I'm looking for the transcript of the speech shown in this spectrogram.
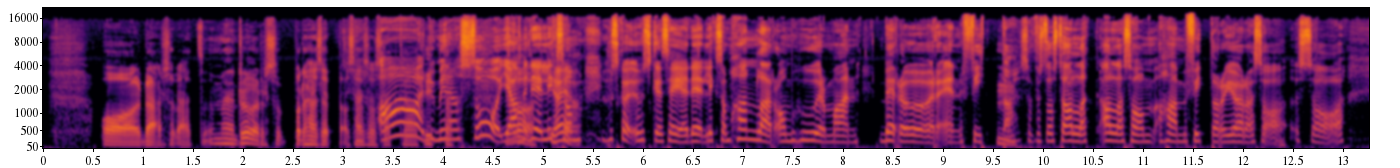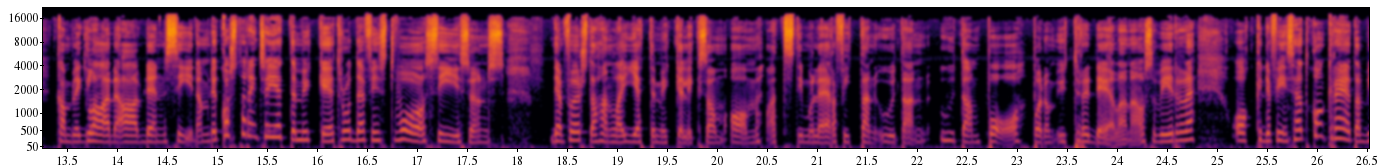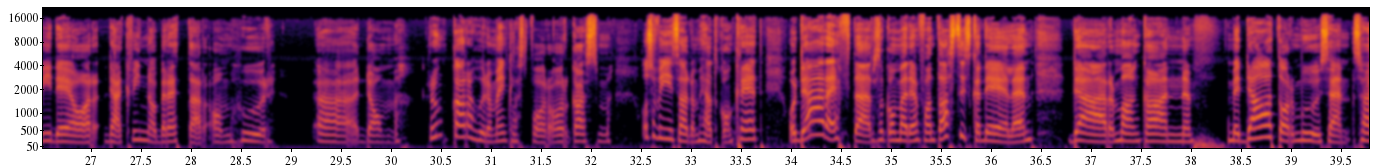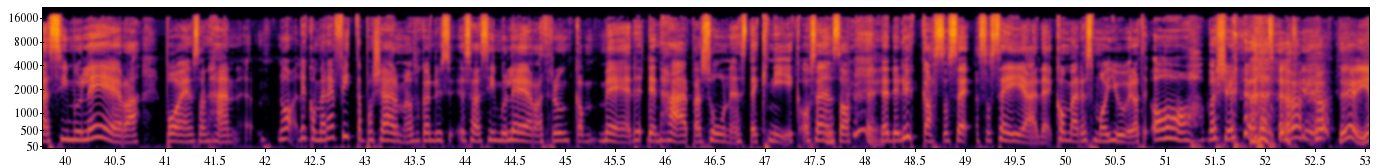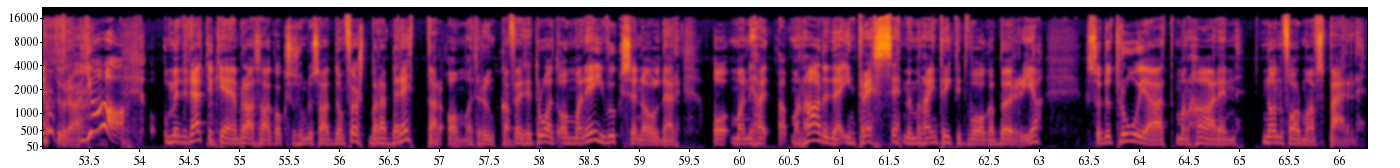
Och där sådär men rör så på det här sättet. Och sen så satt jag Ah, och du tittade. menar så. Ja, Ja, men det är liksom, ja, Hur, ska, hur ska jag säga, det liksom handlar om hur man berör en fitta. Mm. Så förstås alla, alla som har med fittor att göra så, så kan bli glada av den sidan. Men det kostar inte så jättemycket. Jag tror det finns två seasons. Den första handlar jättemycket liksom om att stimulera fittan utan, utanpå, på de yttre delarna och så vidare. Och det finns helt konkreta videor där kvinnor berättar om hur eh, de runkar, hur de enklast får orgasm och så visar de helt konkret. Och därefter så kommer den fantastiska delen där man kan med datormusen så här simulera på en sån här, no, det kommer en fitta på skärmen och så kan du så här simulera att runka med den här personens teknik och sen så Okej. när det lyckas så, se, så säger det, kommer det små ljud att åh vad skönt. Det är jättebra. ja! Men det där tycker jag är en bra sak också, som du sa, att de först bara berättar om att runka. För jag tror att om man är i vuxen ålder och man har, man har det där intresset, men man har inte riktigt vågat börja, så då tror jag att man har en, någon form av spärr.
